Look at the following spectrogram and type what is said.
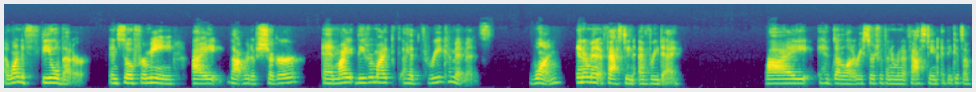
I wanted to feel better. And so for me, I got rid of sugar and my these were my I had three commitments. One, intermittent fasting every day. I have done a lot of research with intermittent fasting. I think it's a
